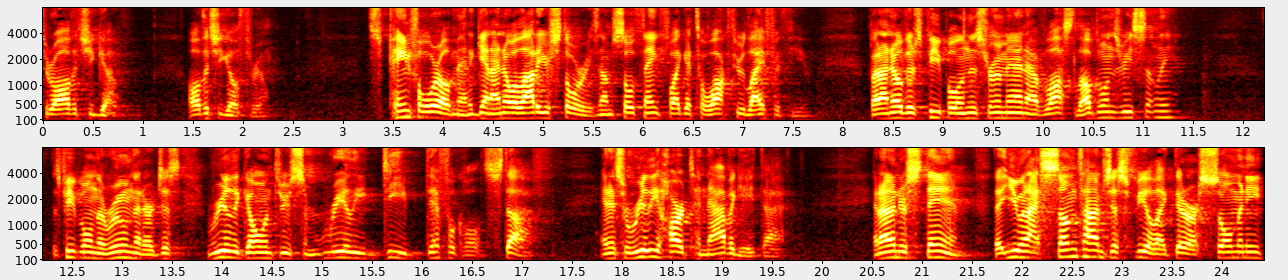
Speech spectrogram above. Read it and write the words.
through all that you go, all that you go through. It's a painful world, man. Again, I know a lot of your stories. I'm so thankful I get to walk through life with you. But I know there's people in this room, man, that have lost loved ones recently. There's people in the room that are just really going through some really deep, difficult stuff. And it's really hard to navigate that. And I understand that you and I sometimes just feel like there are so many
